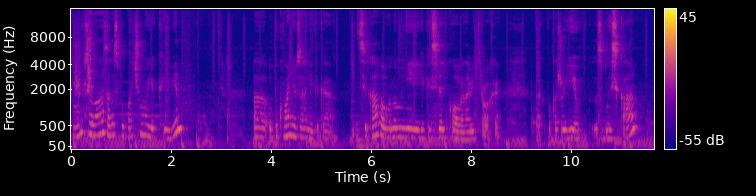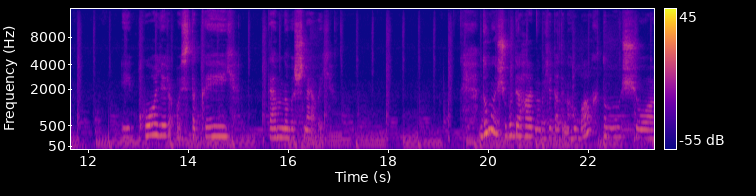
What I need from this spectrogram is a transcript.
Тому взяла, зараз побачимо, який він. Е, упакування взагалі таке цікаве, воно мені якесь лялькове навіть трохи. Так, покажу її зблизька. І колір ось такий темно-вишневий. Думаю, що буде гарно виглядати на губах, тому що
